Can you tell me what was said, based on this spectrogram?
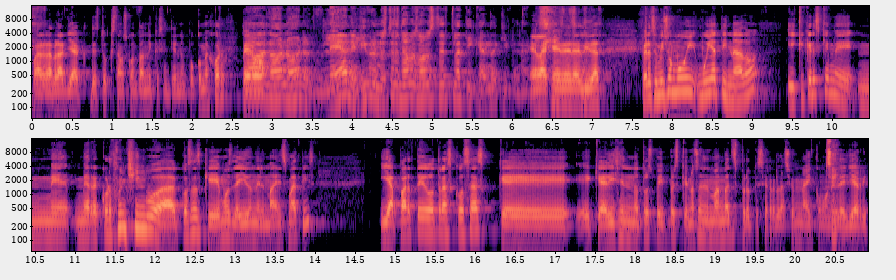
Para hablar ya de esto que estamos contando y que se entienda un poco mejor. Pero No, no, no, no, lean el libro. Nosotros nada más vamos a estar platicando aquí. en la generalidad. Pero se me hizo muy, muy atinado. ¿Y qué crees que me, me, me recordó un chingo a cosas que hemos leído en el Miles Matis? Y aparte otras cosas que, eh, que dicen en otros papers que no son Miles Matis, pero que se relacionan ahí como en el de Jerry.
